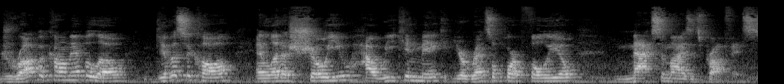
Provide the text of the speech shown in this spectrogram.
Drop a comment below, give us a call, and let us show you how we can make your rental portfolio maximize its profits.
